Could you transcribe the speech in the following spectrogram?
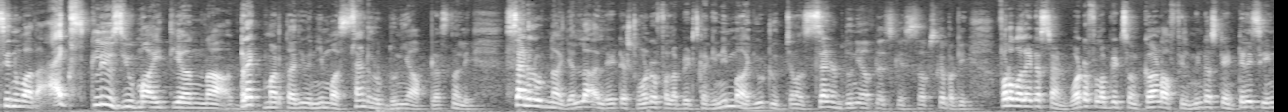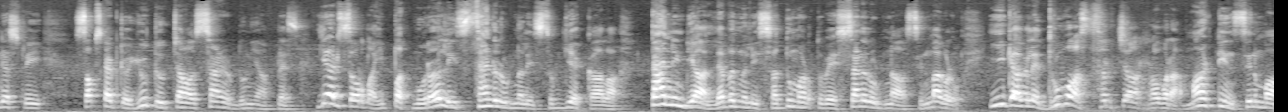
ಸಿನಿಮಾದ ಎಕ್ಸ್ಕ್ಲೂಸಿವ್ ಮಾಹಿತಿಯನ್ನು ಬ್ರೇಕ್ ಮಾಡ್ತಾ ಇದ್ದೀವಿ ನಿಮ್ಮ ಸ್ಯಾಂಡಲ್ವುಡ್ ದುನಿಯಾ ಪ್ಲಸ್ನಲ್ಲಿ ಸ್ಯಾಂಡಲ್ವುಡ್ನ ಎಲ್ಲ ಲೇಟೆಸ್ಟ್ ವಂಡರ್ಫುಲ್ ಅಪ್ಡೇಟ್ಸ್ಗಾಗಿ ನಿಮ್ಮ ಯೂಟ್ಯೂಬ್ ಚಾನಲ್ ಸ್ಯಾಂಡಲ್ವುಡ್ ದುನಿಯಾ ಪ್ಲಸ್ಗೆ ಸಬ್ಸ್ಕ್ರೈಬ್ ಆಗಿ. For the latest and wonderful updates on Kannada film industry and telly industry subscribe to YouTube channel sandalwood Duniya plus ಎರಡು ಸಾವಿರದ ಇಪ್ಪತ್ತ್ಮೂರರಲ್ಲಿ ಸ್ಯಾಂಡಲ್ವುಡ್ನಲ್ಲಿ ಸುಗ್ಗಿಯ ಕಾಲ. ಪ್ಯಾನ್ ಇಂಡಿಯಾ ಲೆವೆಲ್ನಲ್ಲಿ ಸದ್ದು ಮಾಡುತ್ತವೆ ಸ್ಯಾಂಡಲ್ವುಡ್ನ ಸಿನಿಮಾಗಳು. ಈಗಾಗಲೇ ಧ್ರುವ ಸರ್ಜಾರ್ ರವರ ಮಾರ್ಟಿನ್ ಸಿನಿಮಾ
